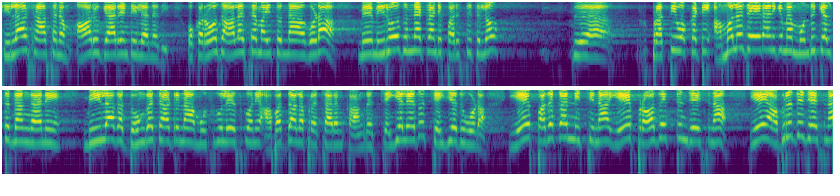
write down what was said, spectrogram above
శిలాశాసనం ఆరు గ్యారెంటీలు అనేది ఒక రోజు ఆలస్యం అవుతున్నా కూడా మేము ఈరోజు ఉన్నటువంటి పరిస్థితుల్లో ప్రతి ఒక్కటి అమలు చేయడానికి మేము ముందుకెళ్తున్నాం కానీ మీలాగా దొంగచాటున ముసుగులేసుకొని అబద్ధాల ప్రచారం కాంగ్రెస్ చెయ్యలేదు చెయ్యదు కూడా. ఏ పథకాన్ని ఇచ్చినా ఏ ప్రాజెక్టును చేసినా ఏ అభివృద్ధి చేసినా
